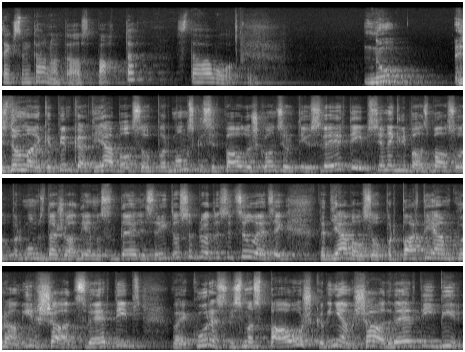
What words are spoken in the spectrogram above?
teiksim, tā, no tās pata stāvokļa? Nu, Es domāju, ka pirmkārt jābalso par mums, kas ir pauduši konservatīvas vērtības. Ja negribās balsot par mums dažādu iemeslu dēļ, es arī to saprotu, tas ir cilvēcīgi. Tad jābalso par partijām, kurām ir šādas vērtības, vai kuras vismaz pauž, ka viņām šāda vērtība ir.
